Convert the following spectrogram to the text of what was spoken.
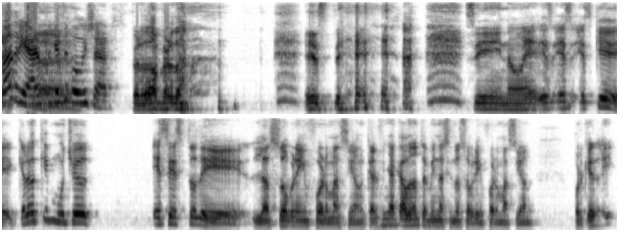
Va Adrián, ¿por qué se fue Wishart? Perdón, perdón. Este. sí, no, es, es, es que creo que mucho es esto de la sobreinformación, que al fin y al cabo no termina siendo sobreinformación. Porque,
